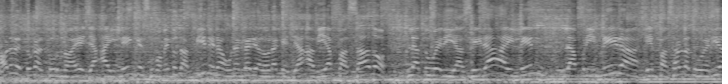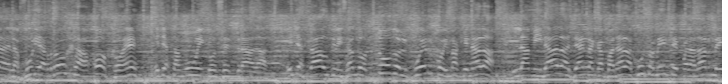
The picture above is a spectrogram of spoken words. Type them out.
Ahora le toca el turno a ella, Ailén, que en su momento también era una gladiadora que ya había pasado la tubería. ¿Será Ailén la primera en pasar la tubería de la Furia Roja? Ojo, ¿eh? Ella está muy concentrada. Ella está utilizando todo el cuerpo y más que nada la mirada ya en la campanada justamente para darle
